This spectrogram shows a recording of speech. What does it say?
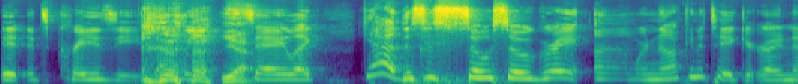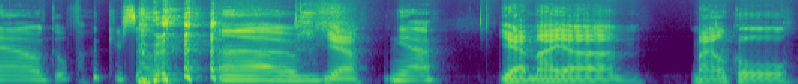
it's crazy that we Yeah. say like, yeah, this is so so great. Um, we're not gonna take it right now. Go fuck yourself. um, Yeah. yeah. Yeah. My um my uncle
